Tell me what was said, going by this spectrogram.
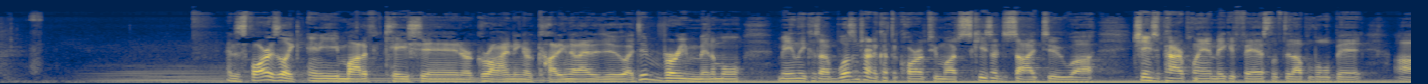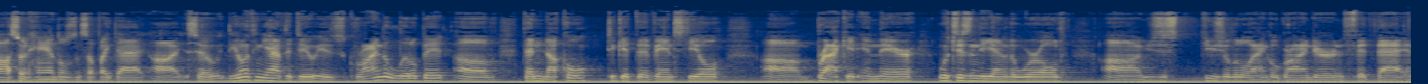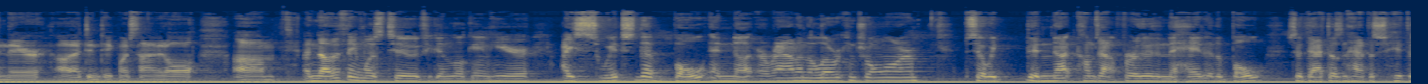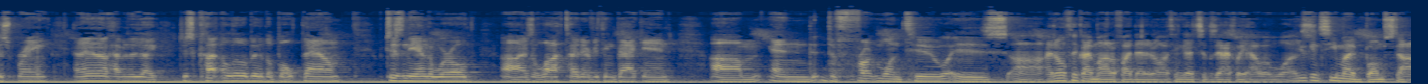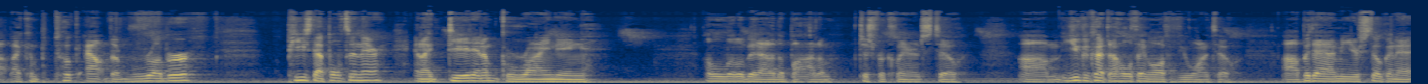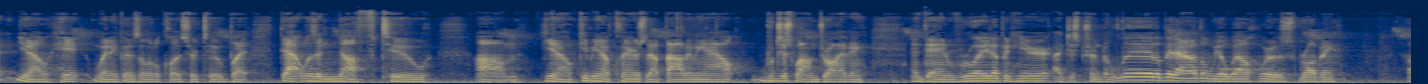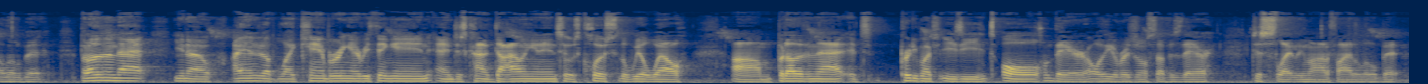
And as far as like any modification or grinding or cutting that I had to do, I did very minimal, mainly because I wasn't trying to cut the car up too much, in case I decide to uh, change the power plant, make it fast, lift it up a little bit, uh, so it handles and stuff like that. Uh, so the only thing you have to do is grind a little bit of the knuckle to get the Van Steel um, bracket in there, which isn't the end of the world. Um, you just use your little angle grinder and fit that in there. Uh, that didn't take much time at all. Um, another thing was too, if you can look in here, I switched the bolt and nut around on the lower control arm. So the nut comes out further than the head of the bolt. So that doesn't have to hit the spring. And I ended up having to like, just cut a little bit of the bolt down, which isn't the end of the world. Uh, there's a Loctite everything back in. Um, and the front one too is, uh, I don't think I modified that at all. I think that's exactly how it was. You can see my bump stop. I took out the rubber piece that bolts in there and I did end up grinding a little bit out of the bottom just for clearance too. Um, you could cut that whole thing off if you wanted to. Uh, but then, I mean, you're still gonna, you know, hit when it goes a little closer to, but that was enough to, um, you know, give me enough clearance without bottoming out just while I'm driving. And then right up in here, I just trimmed a little bit out of the wheel well where it was rubbing a little bit. But other than that, you know, I ended up like cambering everything in and just kind of dialing it in so it was close to the wheel well. Um, but other than that, it's pretty much easy. It's all there. All the original stuff is there, just slightly modified a little bit.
